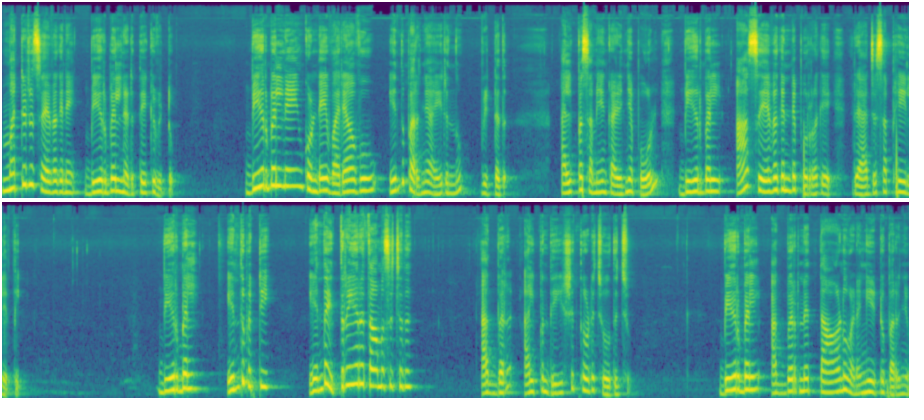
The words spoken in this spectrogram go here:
മറ്റൊരു സേവകനെ ബീർബലിനടുത്തേക്ക് വിട്ടു. ബീർബലിനെയും കൊണ്ടേ വരാവൂ എന്ന് പറഞ്ഞായിരുന്നു വിട്ടത്. അല്പസമയം കഴിഞ്ഞപ്പോൾ ബീർബൽ ആ സേവകന്റെ പുറകെ രാജസഭയിലെത്തി ബീർബൽ എന്തു പറ്റി? എന്താ ഇത്രയേറെ താമസിച്ചത്? അക്ബർ അല്പം ദേഷ്യത്തോടെ ചോദിച്ചു. ബീർബൽ അക്ബറിനെ താണു വണങ്ങിയിട്ടു പറഞ്ഞു.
